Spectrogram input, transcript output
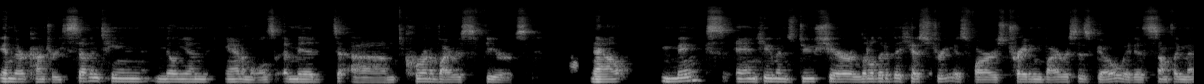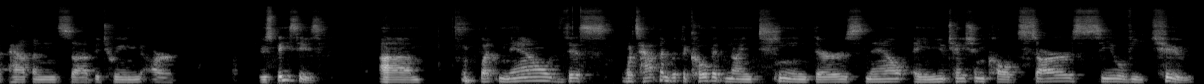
in their country, 17 million animals amid um, coronavirus fears. Now, minks and humans do share a little bit of a history as far as trading viruses go. It is something that happens uh, between our two species. Um, but now this what's happened with the covid-19 there's now a mutation called sars-cov-2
